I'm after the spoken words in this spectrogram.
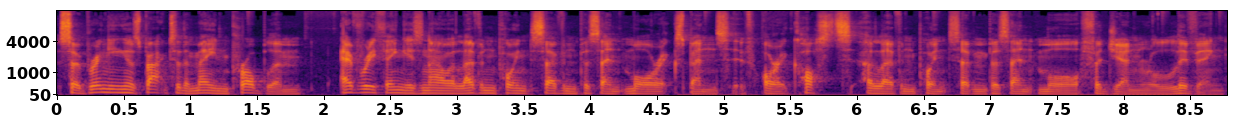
So, bringing us back to the main problem, everything is now 11.7% more expensive, or it costs 11.7% more for general living.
